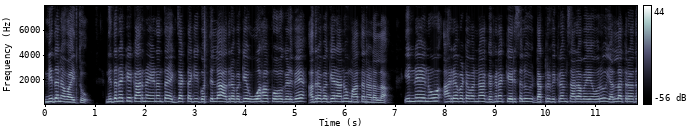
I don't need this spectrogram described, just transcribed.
ನಿಧನವಾಯಿತು. ನಿಧನಕ್ಕೆ ಕಾರಣ ಏನಂತ ಎಕ್ಸಾಕ್ಟ್ ಆಗಿ ಗೊತ್ತಿಲ್ಲ. ಅದರ ಬಗ್ಗೆ ಊಹಾಪೋಹಗಳಿವೆ. ಅದರ ಬಗ್ಗೆ ನಾನು ಮಾತನಾಡಲ್ಲ. ಇನ್ನೇನು ಆರ್ಯಭಟವನ್ನ ಗಗನಕ್ಕೇರಿಸಲು ಡಾಕ್ಟರ್ ವಿಕ್ರಮ್ ಸಾರಾಭಾಯಿ ಅವರು ಎಲ್ಲ ತರಹದ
